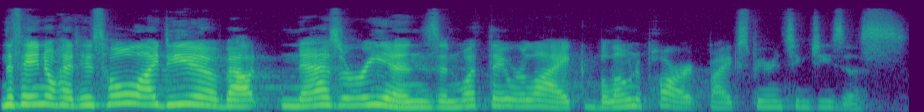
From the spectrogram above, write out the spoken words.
Nathanael had his whole idea about Nazarenes and what they were like blown apart by experiencing Jesus.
